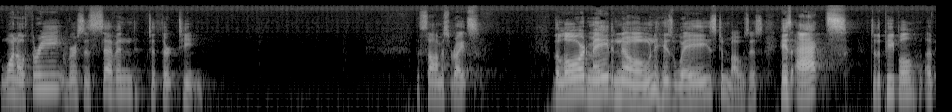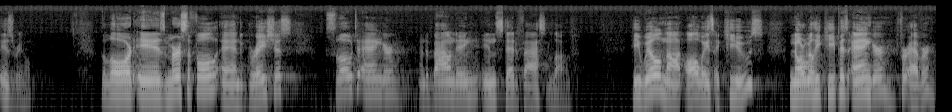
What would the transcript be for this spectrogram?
103, verses 7 to 13. The psalmist writes The Lord made known his ways to Moses, his acts to the people of Israel. The Lord is merciful and gracious, slow to anger, and abounding in steadfast love. He will not always accuse, nor will he keep his anger forever.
